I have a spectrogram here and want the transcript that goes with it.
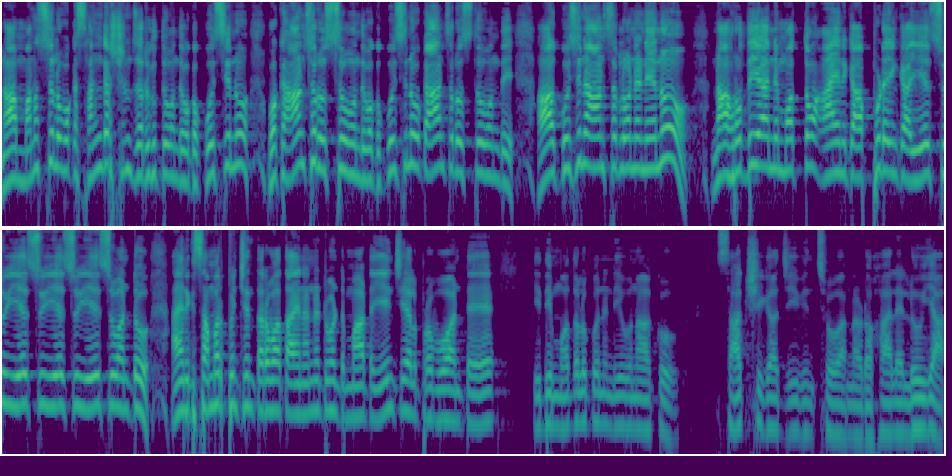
నా మనసులో ఒక సంఘర్షణ జరుగుతూ ఉంది. ఒక క్వశ్చన్ ఒక ఆన్సర్ వస్తూ ఉంది. ఒక క్వశ్చన్ ఒక ఆన్సర్ వస్తూ ఉంది. ఆ క్వశ్చన్ ఆన్సర్లోనే నేను నా హృదయాన్ని మొత్తం ఆయనకి అప్పుడే ఇంకా యేసు యేసు యేసు యేసు అంటూ ఆయనకి సమర్పించిన తర్వాత ఆయన అన్నటువంటి మాట ఏం చేయాలి ప్రభు అంటే ఇది మొదలుకొని నీవు నాకు సాక్షిగా జీవించు అన్నాడు. హాలెలూయా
